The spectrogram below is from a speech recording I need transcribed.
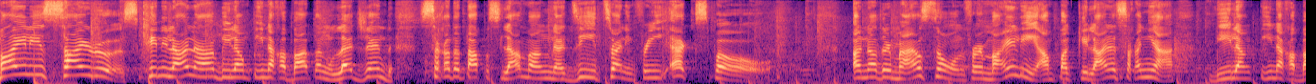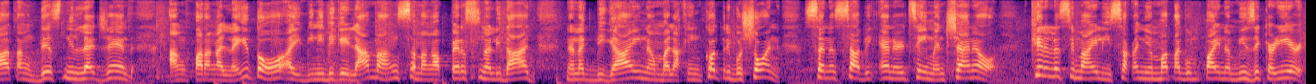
Miley Cyrus, kinilala bilang pinakabatang legend sa katatapos lamang na D23 Expo. Another milestone for Miley ang pagkilala sa kanya bilang pinakabatang Disney legend. Ang parangal na ito ay binibigay lamang sa mga personalidad na nagbigay ng malaking kontribusyon sa nasabing entertainment channel. Kilala si Miley sa kanyang matagumpay na music career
